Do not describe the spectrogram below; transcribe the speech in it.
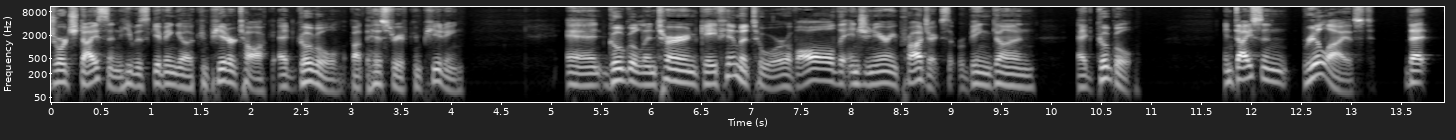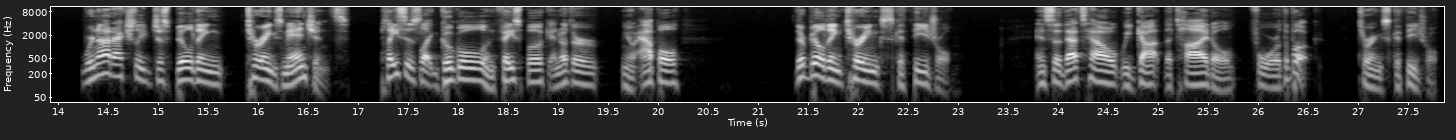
George Dyson, he was giving a computer talk at Google about the history of computing. And Google, in turn, gave him a tour of all the engineering projects that were being done at Google. And Dyson realized that we're not actually just building Turing's mansions. Places like Google and Facebook and other, you know, Apple, they're building Turing's cathedral. And so that's how we got the title for the book, Turing's Cathedral.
